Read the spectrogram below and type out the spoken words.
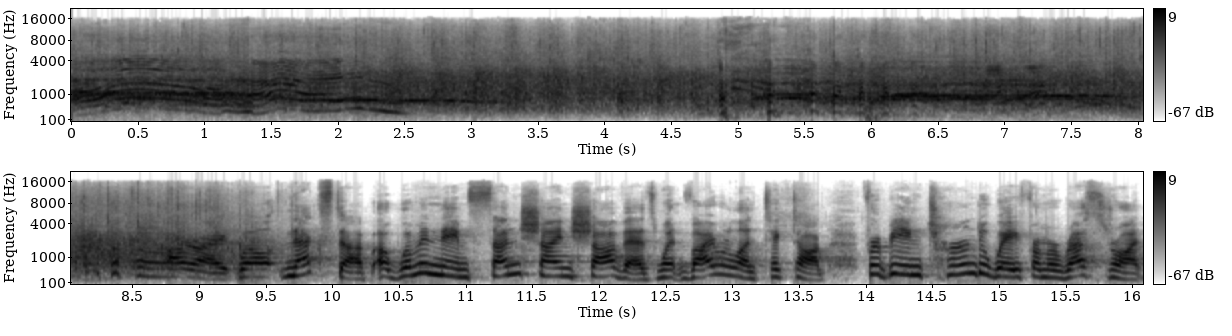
Oh, hey. all right. Well, next up, a woman named Sunshine Chavez went viral on TikTok for being turned away from a restaurant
